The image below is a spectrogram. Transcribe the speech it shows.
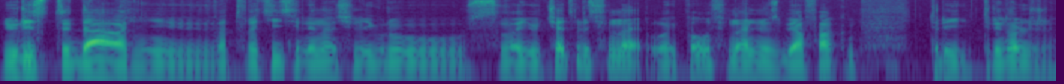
Юристы, да, они отвратительно начали игру свою четвертьфинальную, ой, полуфинальную с Биофаком. 3-0 же.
